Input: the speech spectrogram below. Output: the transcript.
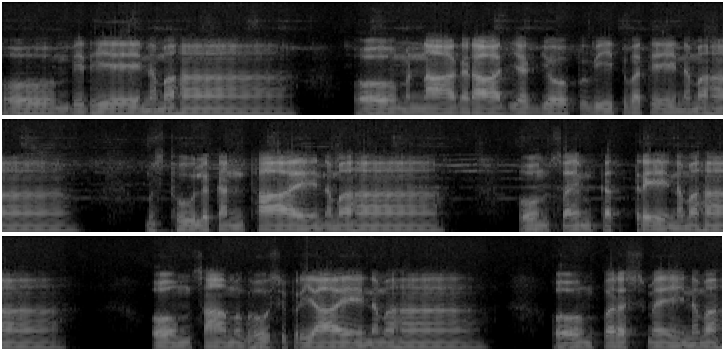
ॐ विधिये नमः। ॐ नागराजयज्ञोपवीतवते नमः। स्थूलकण्ठाय नमः। ॐ स्वयंकत्रे नमः। ॐ सामघोषप्रियाय नमः। ॐ परस्मै नमः।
